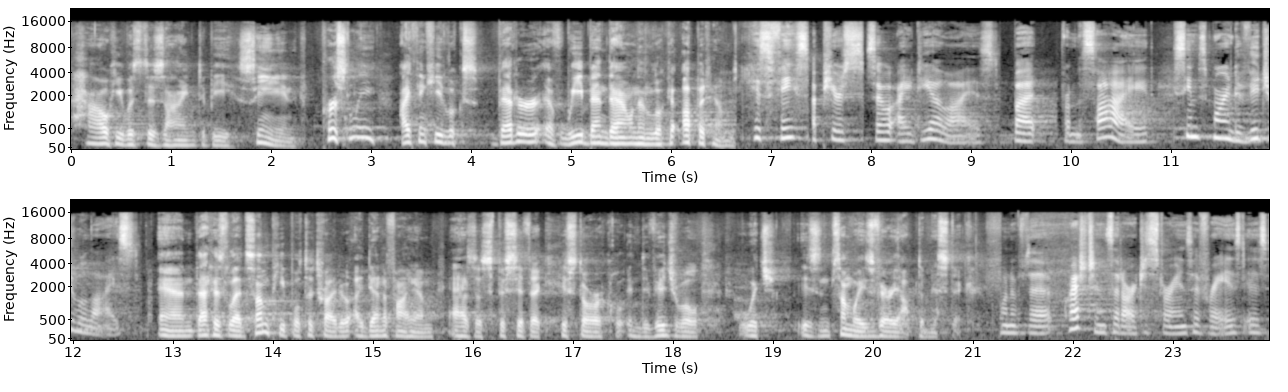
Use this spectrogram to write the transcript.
how he was designed to be seen. Personally, I think he looks better if we bend down and look up at him. His face appears so idealized, but from the side, he seems more individualized. And that has led some people to try to identify him as a specific historical individual, which is in some ways very optimistic. One of the questions that art historians have raised is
